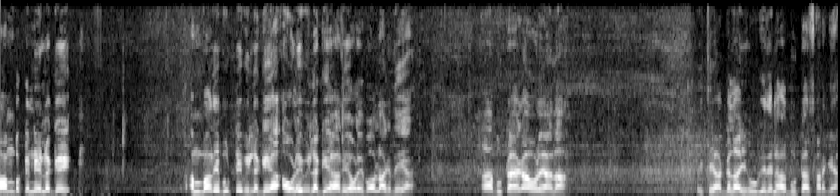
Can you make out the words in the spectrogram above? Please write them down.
ਅੰਬ ਕਿੰਨੇ ਲੱਗੇ? ਅੰਬਾਂ ਦੇ ਬੂਟੇ ਵੀ ਲੱਗੇ ਆ, ਔਲੇ ਵੀ ਲੱਗੇ ਆ ਤੇ ਔਲੇ ਬਹੁਤ ਲੱਗਦੇ ਆ। ਆ ਬੂਟਾ ਹੈਗਾ ਔਲਿਆਂ ਦਾ। ਇੱਥੇ ਅੱਗ ਲਾਈ ਹੋਊਗੀ, ਇਹਦੇ ਨਾਲ ਬੂਟਾ ਸੜ ਗਿਆ।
